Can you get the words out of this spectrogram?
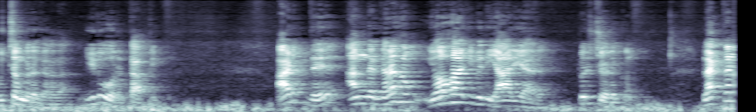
உச்சம் பெறுகிறதா? இது ஒரு டாபிக் அடுத்து அந்த கிரகம் யோகாதிபதி யார் யார்? பிரித்து எடுக்கணும். லக்கண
